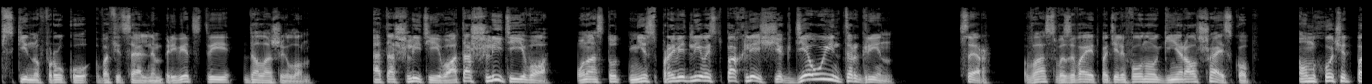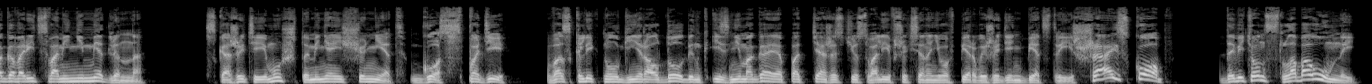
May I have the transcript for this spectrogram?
Вскинув руку в официальном приветствии, доложил он. «Отошлите его, отошлите его! У нас тут несправедливость похлеще! Где Уинтергрин?» «Сэр, вас вызывает по телефону генерал Шайскоп. Он хочет поговорить с вами немедленно. Скажите ему, что меня еще нет. Господи!» Воскликнул генерал Долбинг, изнемогая под тяжестью свалившихся на него в первый же день бедствий. «Шайскоп! Да ведь он слабоумный!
